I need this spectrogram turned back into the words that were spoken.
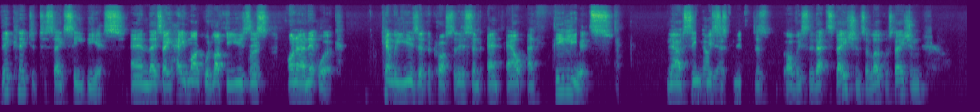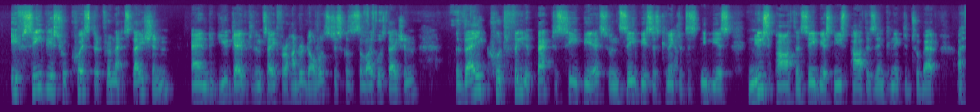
they're connected to say CBS, and they say, "Hey, Mike, would love to use this on our network. Can we use it across this and, and our affiliates?" Now, oh, CBS is connected to obviously that station, so local station. If CBS requested it from that station and you gave it to them, say for hundred dollars, just because it's a local station, they could feed it back to CBS when CBS is connected to CBS Newspath, and CBS Newspath is then connected to about I,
